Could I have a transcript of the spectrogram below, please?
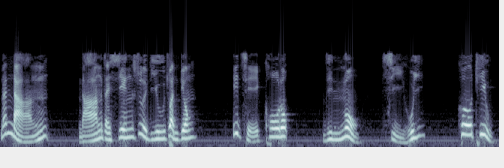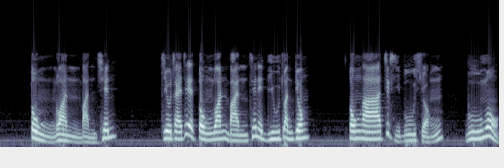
咱人人在生死流转中，一切苦乐、人我、是非、好丑、动乱万千，就在这动乱万千的流转中，当下即是无常。无我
